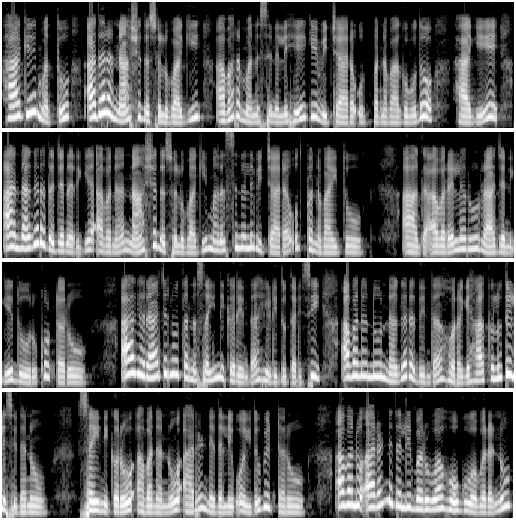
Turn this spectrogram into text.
ಹಾಗೆ ಮತ್ತು ಅದರ ನಾಶದ ಸಲುವಾಗಿ ಅವರ ಮನಸ್ಸಿನಲ್ಲಿ ಹೇಗೆ ವಿಚಾರ ಉತ್ಪನ್ನವಾಗುವುದೋ ಹಾಗೆಯೇ ಆ ನಗರದ ಜನರಿಗೆ ಅವನ ನಾಶದ ಸಲುವಾಗಿ ಮನಸ್ಸಿನಲ್ಲಿ ವಿಚಾರ ಉತ್ಪನ್ನವಾಯಿತು. ಆಗ ಅವರೆಲ್ಲರೂ ರಾಜನಿಗೆ ದೂರು ಕೊಟ್ಟರು. ಆಗ ರಾಜನು ತನ್ನ ಸೈನಿಕರಿಂದ ಹಿಡಿದು ತರಿಸಿ ಅವನನ್ನು ನಗರದಿಂದ ಹೊರಗೆ ಹಾಕಲು ತಿಳಿಸಿದನು. ಸೈನಿಕರು ಅವನನ್ನು ಅರಣ್ಯದಲ್ಲಿ ಒಯ್ದು ಬಿಟ್ಟರು. ಅವನು ಅರಣ್ಯದಲ್ಲಿ ಬರುವ ಹೋಗುವವರನ್ನು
